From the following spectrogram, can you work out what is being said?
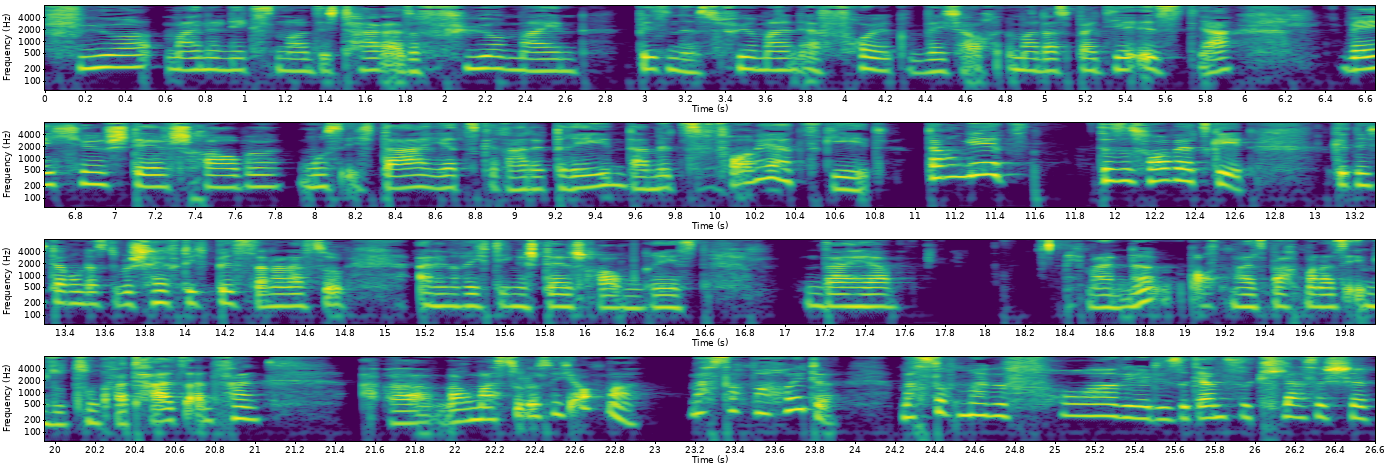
für meine nächsten 90 Tage, also für mein Business, für meinen Erfolg, welcher auch immer das bei dir ist, ja. Welche Stellschraube muss ich da jetzt gerade drehen, damit es vorwärts geht? Darum geht's. Dass es vorwärts geht. Es geht nicht darum, dass du beschäftigt bist, sondern dass du an den richtigen Stellschrauben drehst. Und daher, ich meine, ne, oftmals macht man das eben so zum Quartalsanfang. Aber warum machst du das nicht auch mal? Mach's doch mal heute. Mach's doch mal bevor wieder diese ganze klassische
